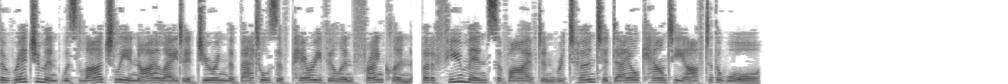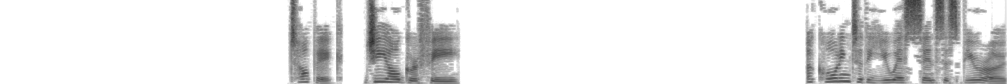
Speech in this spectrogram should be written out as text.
The regiment was largely annihilated during the battles of Perryville and Franklin, but a few men survived and returned to Dale County after the war. Geography According to the U.S. Census Bureau,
